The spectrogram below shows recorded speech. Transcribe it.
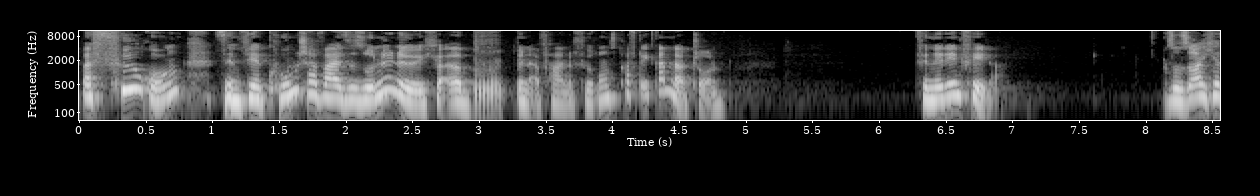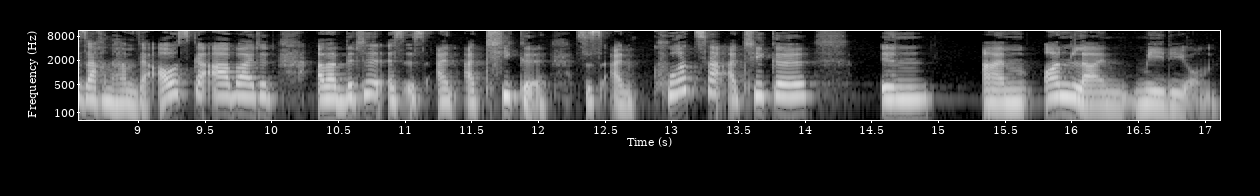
Bei Führung sind wir komischerweise so, nö, nö, ich äh, bin erfahrene Führungskraft, ich kann das schon. Finde den Fehler. So solche Sachen haben wir ausgearbeitet, aber bitte, es ist ein Artikel. Es ist ein kurzer Artikel in einem Online-Medium.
